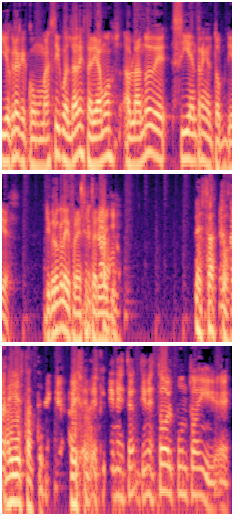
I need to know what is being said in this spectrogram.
y yo creo que con más igualdad estaríamos hablando de si entra en el top 10. Yo creo que la diferencia estaría allí. Exacto, ahí está el tema. Es, que tienes, tienes, todo el punto ahí. Eh,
